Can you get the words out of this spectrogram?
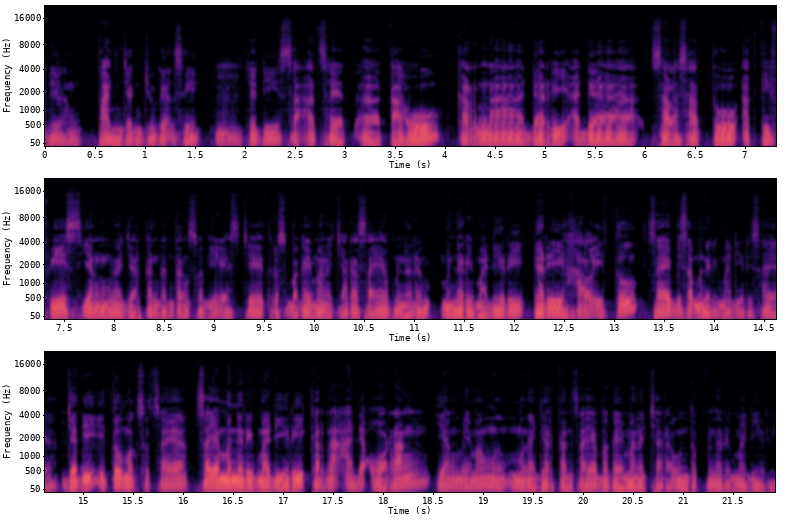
bilang panjang juga sih. Hmm. Jadi saat saya eh, tahu karena dari ada salah satu aktivis yang mengajarkan tentang Sogi SC terus bagaimana cara saya mener- menerima diri dari hal itu saya bisa menerima diri saya. Jadi itu maksud saya saya menerima diri karena ada orang yang memang meng- mengajarkan saya bagaimana cara untuk menerima diri.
